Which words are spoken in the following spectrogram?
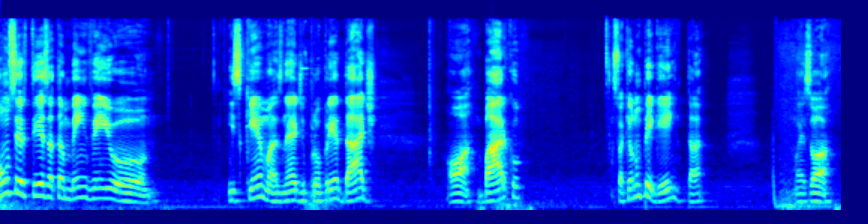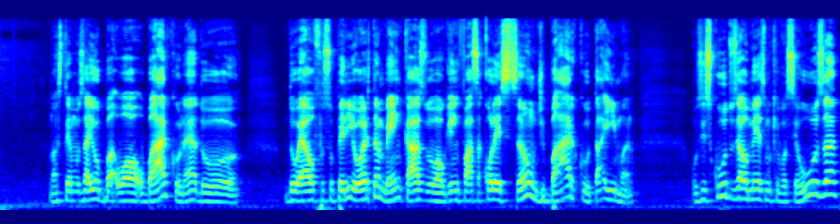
Com certeza também veio esquemas, né, de propriedade. Ó, barco. Isso aqui eu não peguei, tá? Mas ó, nós temos aí o, o, o barco, né, do do elfo superior também, caso alguém faça coleção de barco, tá aí, mano. Os escudos é o mesmo que você usa.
